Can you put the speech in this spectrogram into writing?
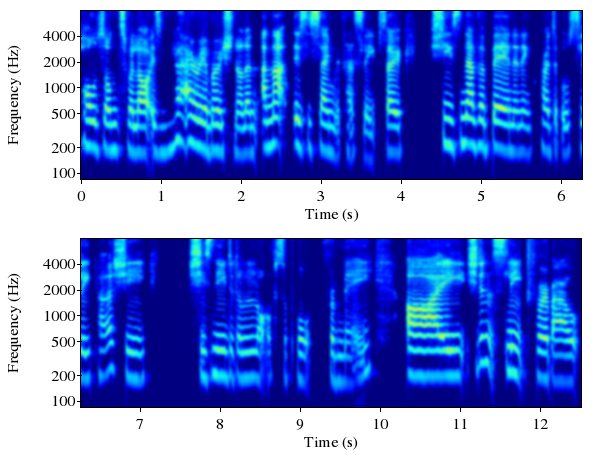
holds on to a lot, is very emotional. And, and that is the same with her sleep. So she's never been an incredible sleeper. She she's needed a lot of support from me. I she didn't sleep for about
